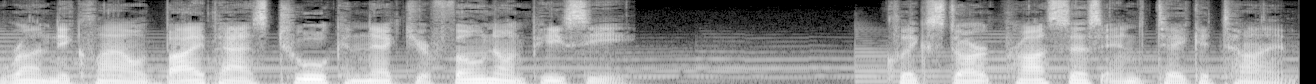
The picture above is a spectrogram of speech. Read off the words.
Run a cloud bypass tool connect your phone on PC. Click start process and take a time.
